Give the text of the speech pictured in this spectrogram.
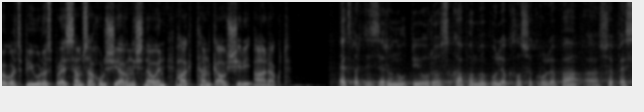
როგორც ბიუროს პრესსამსახურში აღნიშნავენ, ფაქტთან კავშირი არ აქვთ. ექსპერტიზის ეროვნულ ბიუროს გაფორმებული აქვს ხელშეკრულება შპს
